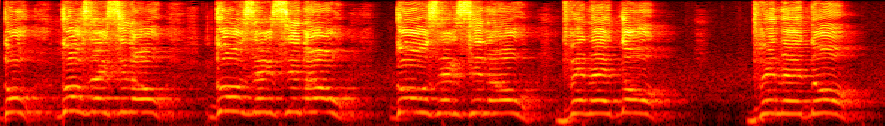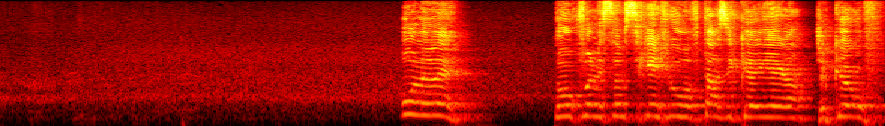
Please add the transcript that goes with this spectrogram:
Гол! Гол за Арсенал! Гол за Арсенал! Гол за Арсенал! Две на едно! Две на едно! Оле бе! Толкова не съм си кефил в тази кариера. Чакъров.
